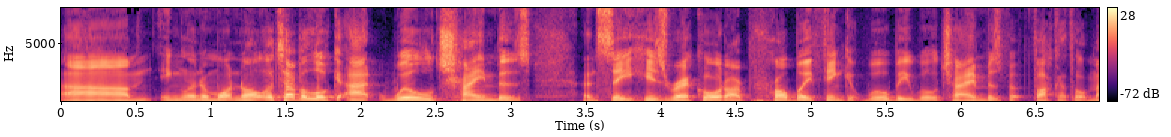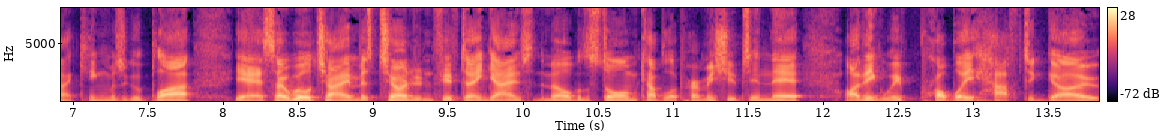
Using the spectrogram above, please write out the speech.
um, England and whatnot. Let's have a look at Will Chambers and see his record. I probably think it will be Will Chambers, but fuck, I thought Matt King was a good player. Yeah, so Will Chambers, 215 games for the Melbourne Storm, couple of premierships in there. I think we probably have to go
